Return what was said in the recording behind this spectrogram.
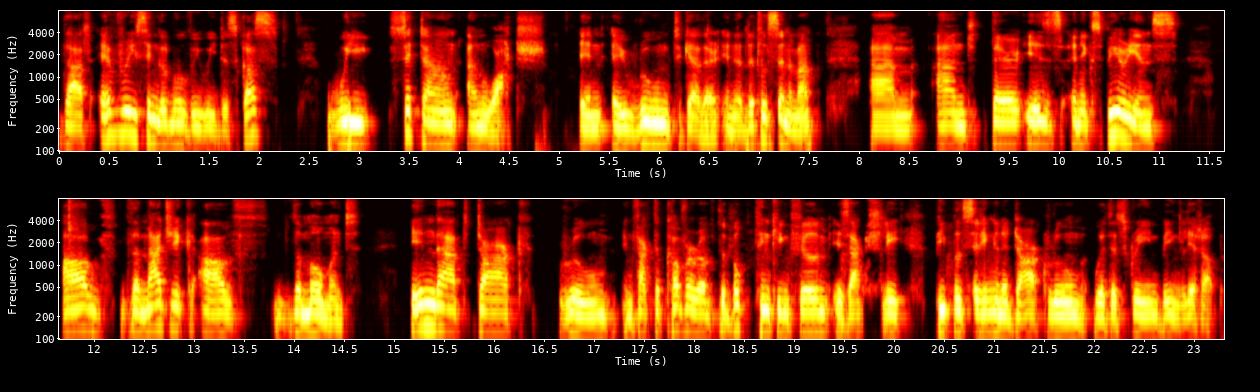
that every single movie we discuss, we sit down and watch in a room together in a little cinema. Um, and there is an experience of the magic of the moment in that dark room. In fact, the cover of the book Thinking Film is actually people sitting in a dark room with a screen being lit up.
